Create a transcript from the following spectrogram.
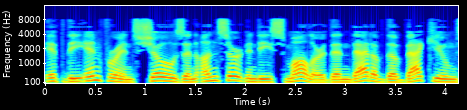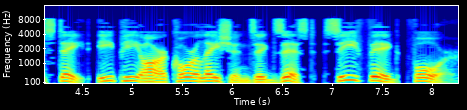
if the inference shows an uncertainty smaller than that of the vacuum state, EPR correlations exist. See Fig. 4.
